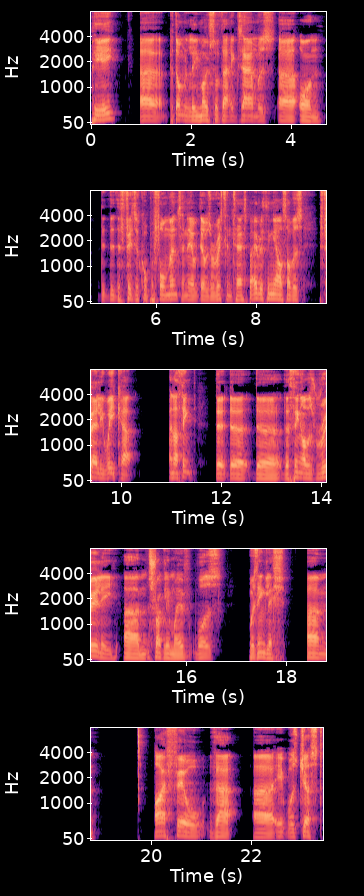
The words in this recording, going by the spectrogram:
PE. Uh, predominantly, most of that exam was uh, on the, the, the, physical performance, and there, there was a written test. But everything else, I was fairly weak at. And I think the the the the thing I was really um, struggling with was was English. Um, I feel that uh, it was just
